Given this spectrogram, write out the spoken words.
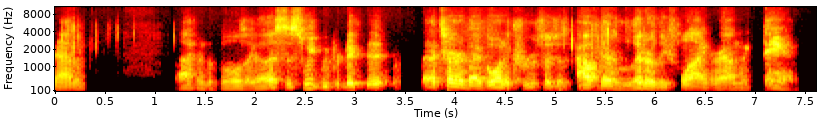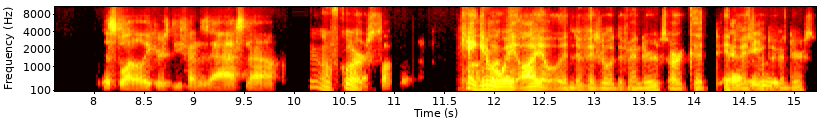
laughing at him, laughing at the Bulls. Like, oh, this is sweet. We predicted. I turn it back, going to Caruso just out there, literally flying around. I'm like, damn, this is why the Lakers defense is ass now. Yeah, of course. Can't give away all your individual defenders or good individual yeah, he defenders.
